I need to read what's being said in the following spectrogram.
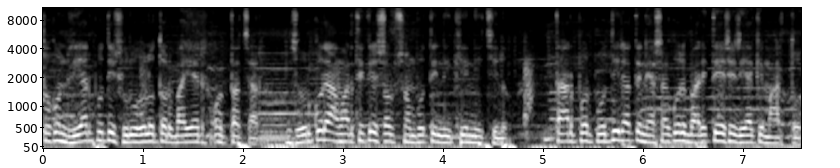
তখন রিয়ার প্রতি শুরু হলো তোর ভাইয়ের অত্যাচার। জোর করে আমার থেকে সব সম্পত্তি লিখিয়ে নিয়েছিল। তারপর প্রতি রাতে নেশা করে বাড়িতে এসে রিয়াকে মারতো।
